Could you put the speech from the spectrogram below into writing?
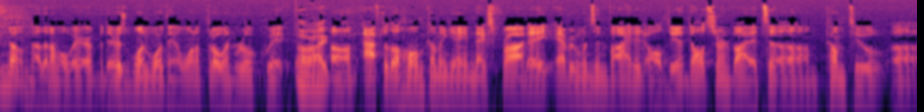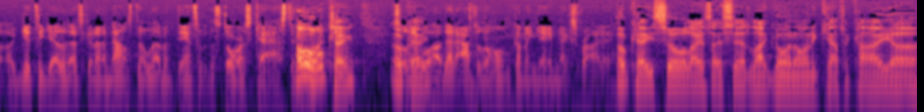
No, not that I'm aware of. But there is one more thing I want to throw in real quick. All right. Um, after the homecoming game next Friday, everyone's invited. All the adults are invited to um, come to uh, a get together that's going to announce the 11th Dancing with the Stars cast. Oh, okay. So Okay. will have that after the homecoming game next Friday. Okay, so as I said, a lot going on at Catholic High uh,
